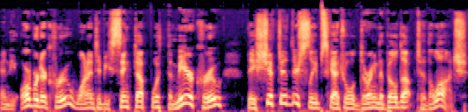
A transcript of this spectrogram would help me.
and the Orbiter crew wanted to be synced up with the Mir crew, they shifted their sleep schedule during the build-up to the launch.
